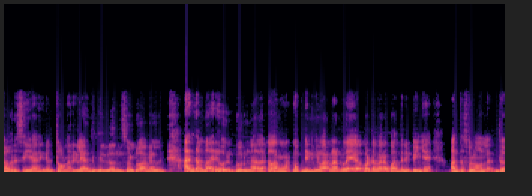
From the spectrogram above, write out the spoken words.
தவறு செய்யாதீர்கள் தோழர்களே அப்படின்னு சொல்லி வந்து சொல்லுவாங்கல்ல. அந்த மாதிரி ஒரு குருநாதர் வரலாம். அப்படி நீங்கள் வரலாற்றில் ஏகப்பட்ட வேற பார்த்துருப்பீங்க. அந்த சொல்லுவாங்கல்ல த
